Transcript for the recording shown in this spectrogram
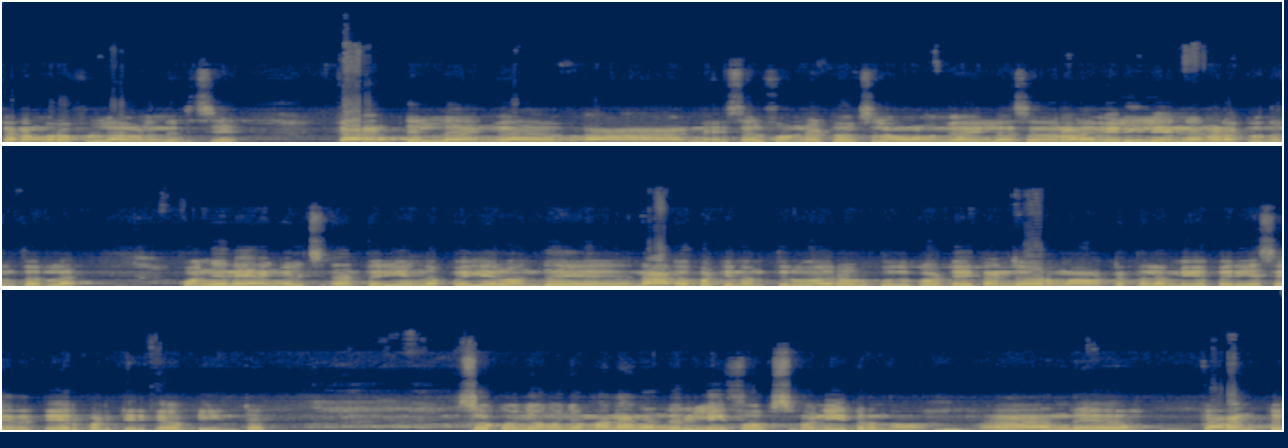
தினமுறை ஃபுல்லாக விழுந்துடுச்சு. கரண்ட் இல்லை அங்கே. செல்ஃபோன் நெட்ஒர்க்ஸ்லாம் ஒழுங்காக இல்லை. ஸோ அதனால் வெளியில் என்ன நடக்குதுன்னு தெரில கொஞ்ச நேரம் கழிச்சு தான் தெரியும். இந்த புயல் வந்து நாகப்பட்டினம் திருவாரூர் புதுக்கோட்டை தஞ்சாவூர் மாவட்டத்தில் மிகப்பெரிய சேதத்தை ஏற்படுத்தியிருக்கு அப்படின்ட்டு. ஸோ கொஞ்சம் கொஞ்சமாக நாங்கள் அந்த ரிலீஃப் ஒர்க்ஸ் பண்ணிகிட்டு இருந்தோம். அந்த கரண்ட்டு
